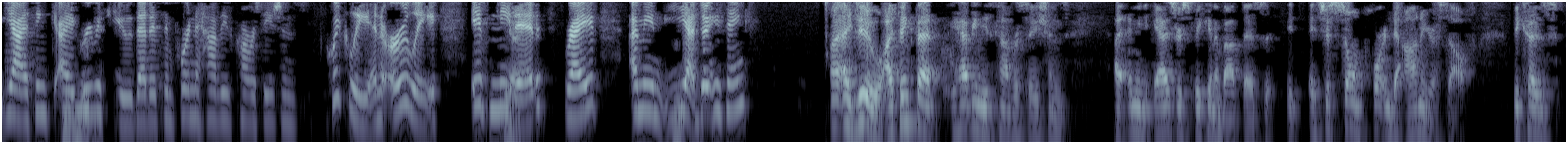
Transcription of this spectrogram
yeah, I think I mm-hmm. agree with you that it's important to have these conversations quickly and early if needed, yes. right? I mean, mm-hmm. yeah, don't you think? I, I, do. I think that having these conversations, I, I mean, as you're speaking about this, it, it's just so important to honor yourself because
